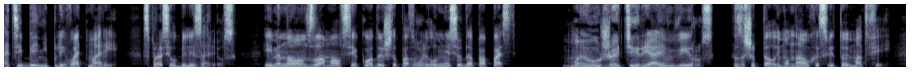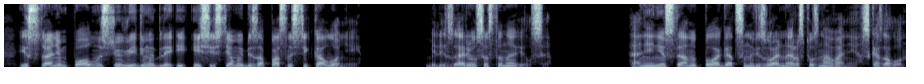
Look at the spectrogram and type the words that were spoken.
«А тебе не плевать, Мари?» — спросил Белизариус. «Именно он взломал все коды, что позволило мне сюда попасть». «Мы уже теряем вирус», — зашептал ему на ухо святой Матфей и станем полностью видимы для ИИ системы безопасности колонии». Белизариус остановился. «Они не станут полагаться на визуальное распознавание», — сказал он.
